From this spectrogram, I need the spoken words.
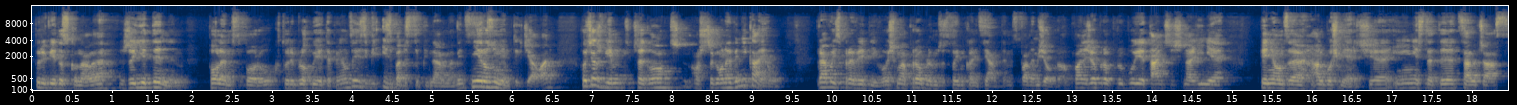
który wie doskonale, że jedynym polem sporu, który blokuje te pieniądze, jest Izba Dyscyplinarna, więc nie rozumiem tych działań, chociaż wiem, czego, z czego one wynikają. Prawo i Sprawiedliwość ma problem ze swoim koalicjantem, z panem Ziobro. Pan Ziobro próbuje tańczyć na linię pieniądze albo śmierć i niestety cały czas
